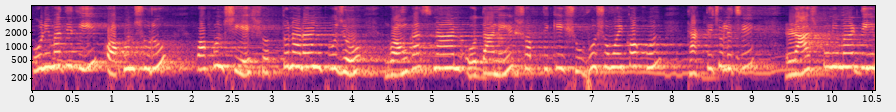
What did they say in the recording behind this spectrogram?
পূর্ণিমা তিথি কখন শুরু? কখন শেষ? সত্যনারায়ণ পুজো গঙ্গা স্নান ও দানের সবথেকে শুভ সময় কখন থাকতে চলেছে? রাস পূর্ণিমার দিন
